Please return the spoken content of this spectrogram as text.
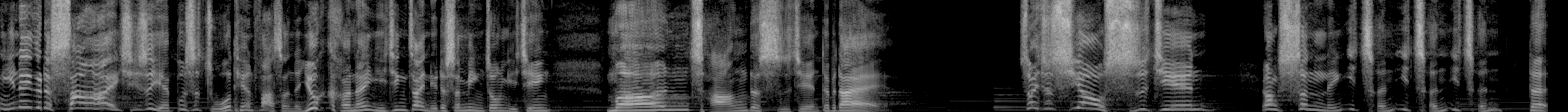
你那个的伤害其实也不是昨天发生的，有可能已经在你的生命中已经蛮长的时间，对不对？所以是需要时间，让圣灵一层一层一层的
